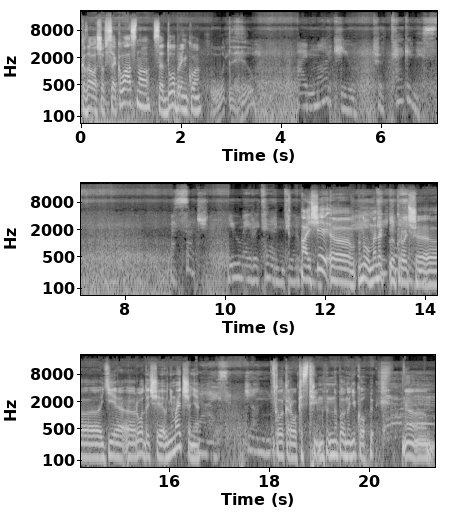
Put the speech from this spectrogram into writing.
Казала, що все класно, все добренько. What the hell? I mark you protagonist. As such, you may return to your А і ще е, ну, у мене коротше е, є родичі в Німеччині. lies yonder. Коли караоке стрім, напевно, ніколи. Е, е,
